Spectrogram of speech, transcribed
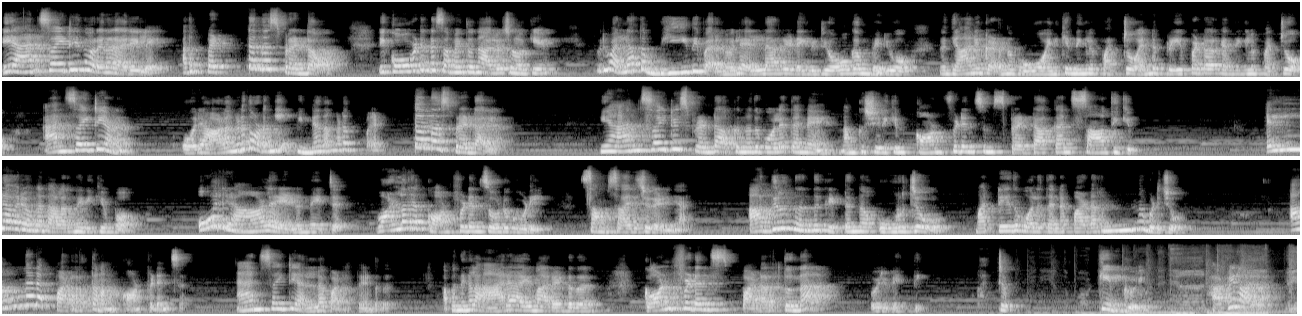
ഈ ആൻസൈറ്റി എന്ന് പറയുന്ന കാര്യമില്ലേ അത് പെട്ടെന്ന് സ്പ്രെഡ് ആവും. ഈ കോവിഡിന്റെ സമയത്ത് ഒന്ന് ആലോചിച്ച് നോക്കിയേ ഒരു വല്ലാത്ത ഭീതി പരന്നു അല്ലെ? എല്ലാവരുടെ ഇടയിൽ രോഗം വരുമോ ഞാനും കടന്നു പോവോ എനിക്ക് എന്തെങ്കിലും പറ്റുമോ എന്റെ പ്രിയപ്പെട്ടവർക്ക് എന്തെങ്കിലും പറ്റുമോ ആൻസൈറ്റിയാണ് ഒരാളങ്ങോട്ട് തുടങ്ങി പിന്നെ അതങ്ങോട്ട് പെട്ടെന്ന് സ്പ്രെഡായി ഈ ആൻസൈറ്റി സ്പ്രെഡ് ആക്കുന്നത് പോലെ തന്നെ നമുക്ക് ശരിക്കും കോൺഫിഡൻസും സ്പ്രെഡ് ആക്കാൻ സാധിക്കും. എല്ലാവരും അങ്ങ് തളർന്നിരിക്കുമ്പോൾ ഒരാളെ എഴുന്നേറ്റ് വളരെ കോൺഫിഡൻസോട് കൂടി സംസാരിച്ചു കഴിഞ്ഞാൽ അതിൽ നിന്ന് കിട്ടുന്ന ഊർജവും മറ്റേതുപോലെ തന്നെ പടർന്നു പിടിച്ചു? അങ്ങനെ പടർത്തണം കോൺഫിഡൻസ് ആൻസൈറ്റി അല്ല പടർത്തേണ്ടത്. അപ്പൊ നിങ്ങൾ ആരായി മാറേണ്ടത്? കോൺഫിഡൻസ് പടർത്തുന്ന ഒരു വ്യക്തി. പറ്റും. Keep going happy life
